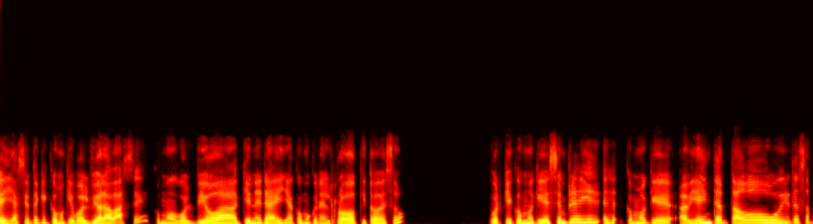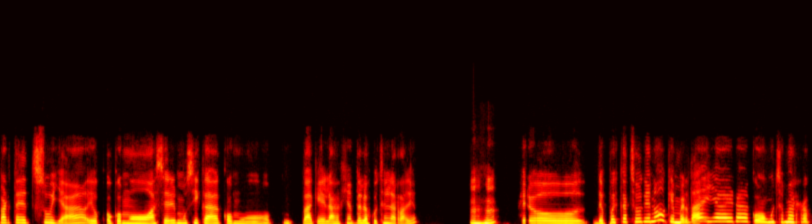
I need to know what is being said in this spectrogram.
ella siente que como que volvió a la base, como volvió a quién era ella como con el rock y todo eso, porque como que siempre eh, como que había intentado huir de esa parte suya o, o como hacer música como para que la gente lo escuche en la radio, pero después cachó que no, que en verdad ella era como mucho más rock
